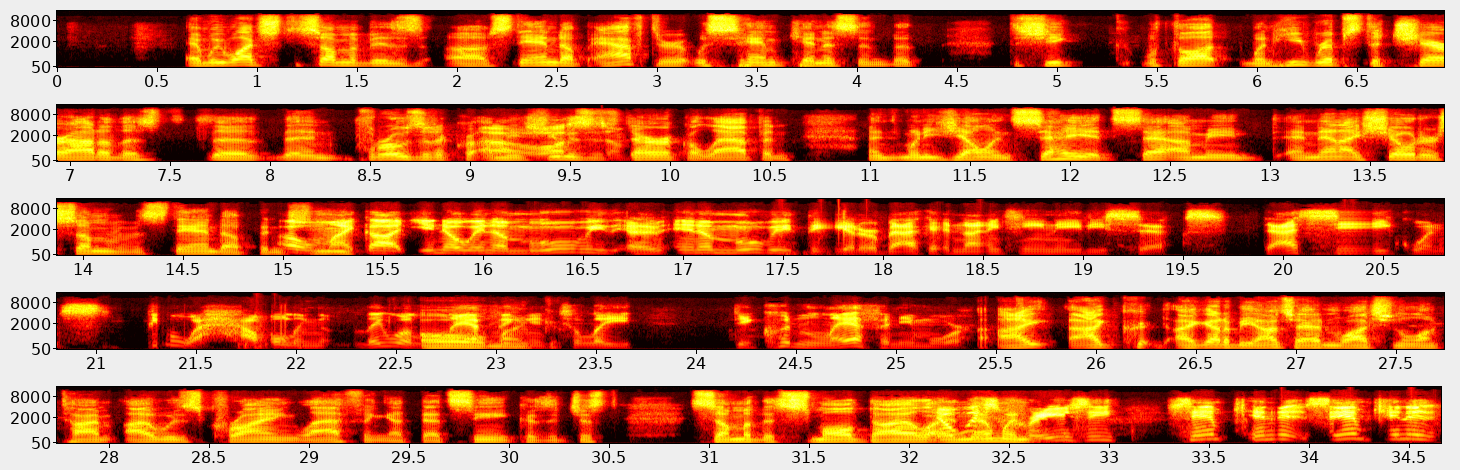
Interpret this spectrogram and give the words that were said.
and we watched some of his uh stand up after it was Sam Kinison that she thought when he rips the chair out of the the and throws it across. I mean, Oh, she was hysterical laughing, and when he's yelling, "Say it!" Say, I mean, and then I showed her some of his stand up, and Oh she, my God! You know, in a movie uh, in a movie theater back in 1986, that sequence, people were howling. They were Oh, laughing until they they couldn't laugh anymore. I I could I got to be honest. I hadn't watched in a long time. I was crying laughing at that scene because it just some of the small dialogue, You know and then when crazy? Sam Kinnis, Sam Kinnis,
